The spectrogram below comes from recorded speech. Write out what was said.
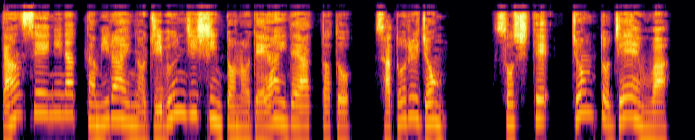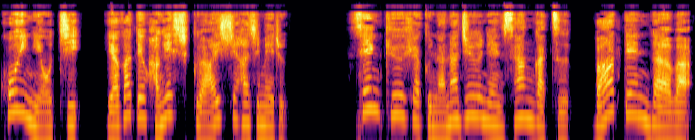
男性になった未来の自分自身との出会いであったと、悟るジョン。そして、ジョンとジェーンは恋に落ち、やがて激しく愛し始める。1970年3月、バーテンダーは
